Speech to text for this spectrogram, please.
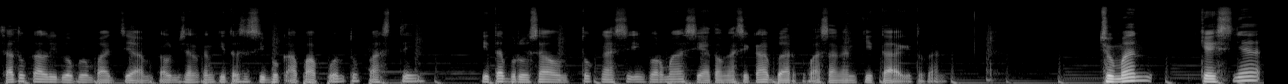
Satu kali 24 jam. Kalau misalkan kita sesibuk apa pun tuh pasti kita berusaha untuk ngasih informasi atau ngasih kabar ke pasangan kita gitu kan. Cuman case-nya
